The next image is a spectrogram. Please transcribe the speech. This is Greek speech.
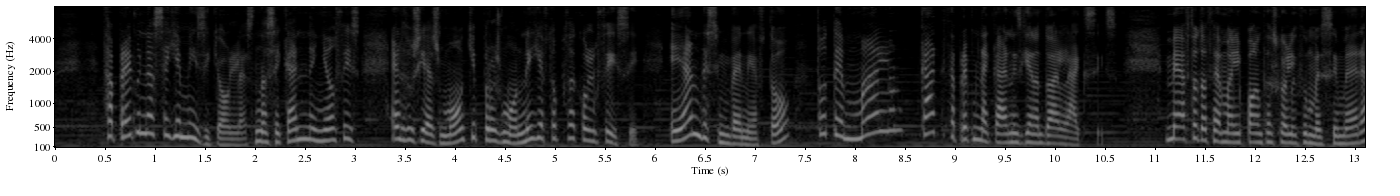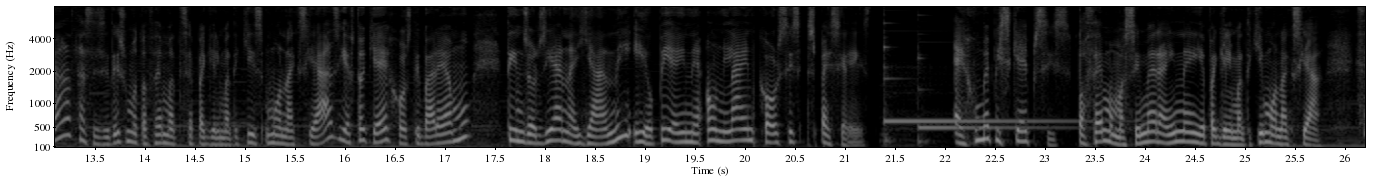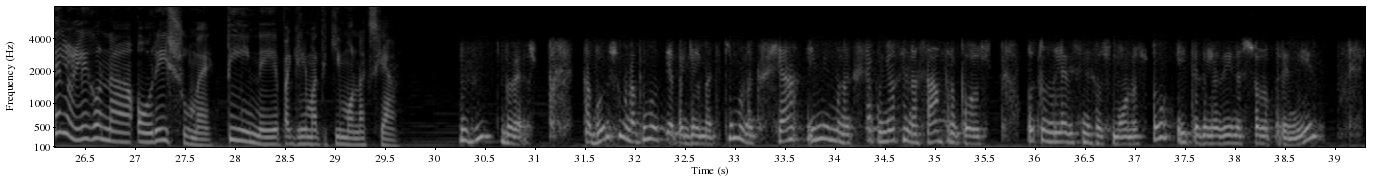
θα πρέπει να σε γεμίζει κιόλας, να σε κάνει να νιώθεις ενθουσιασμό και προσμονή για αυτό που θα ακολουθήσει. Εάν δεν συμβαίνει αυτό, τότε μάλλον κάτι θα πρέπει να κάνεις για να το αλλάξεις. Με αυτό το θέμα λοιπόν θα ασχοληθούμε σήμερα. Θα συζητήσουμε το θέμα της επαγγελματικής μοναξιάς. Γι' αυτό και έχω στην παρέα μου την Τζορτζιάνα Γιάννη, η οποία είναι online courses specialist. Έχουμε επισκέψεις. Το θέμα μας σήμερα είναι η επαγγελματική μοναξιά. Θέλω λίγο να ορίσουμε τι είναι η επαγγελματική μοναξιά. Mm-hmm, Βεβαίως. Θα μπορούσαμε να πούμε ότι η επαγγελματική μοναξιά είναι η μοναξιά που νιώθει ένας άνθρωπος όταν δουλεύει συνήθως μόνος του, είτε δηλαδή είναι solopreneur,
